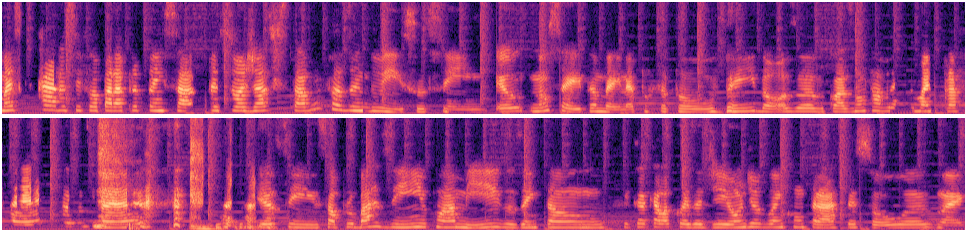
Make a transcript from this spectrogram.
Mas, cara, se for parar pra pensar, as pessoas já estavam fazendo isso, assim. Eu não sei também, né? Porque eu tô bem idosa, quase não tava indo mais pra festas, né? e assim, só pro barzinho com amigos. Então, fica aquela coisa de onde eu vou encontrar pessoas, né?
